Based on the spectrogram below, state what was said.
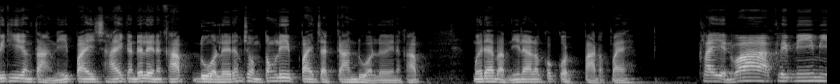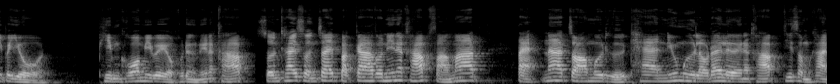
วิธีต่างๆ นี้ไปใช้กันได้เลยนะครับ ด่วนเลยท่านผู้ชมต้องรีบไปจัดการด่วนเลยนะครับ เมื่อได้แบบนี้แล้วเราก็กดปาดออกไป ใครเห็นว่าคลิปนี้มีประโยชน์ พิมพ์คำว่ามีประโยชน์คนหนึ่งด้วยนะครับ ส่วนใครสนใจปากกาตัวนี้นะครับ สามารถแตะหน้าจอมือถือแทนนิ้วมือเราได้เลยนะครับ ที่สำคัญ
